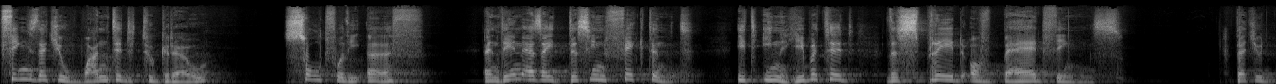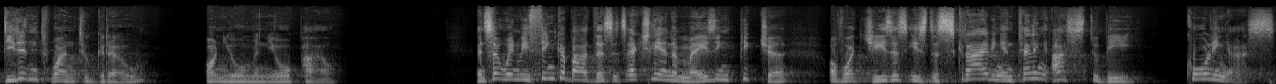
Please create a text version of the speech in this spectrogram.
things that you wanted to grow, salt for the earth, and then as a disinfectant, it inhibited the spread of bad things that you didn't want to grow on your manure pile. And so when we think about this, it's actually an amazing picture of what Jesus is describing and telling us to be, calling us,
